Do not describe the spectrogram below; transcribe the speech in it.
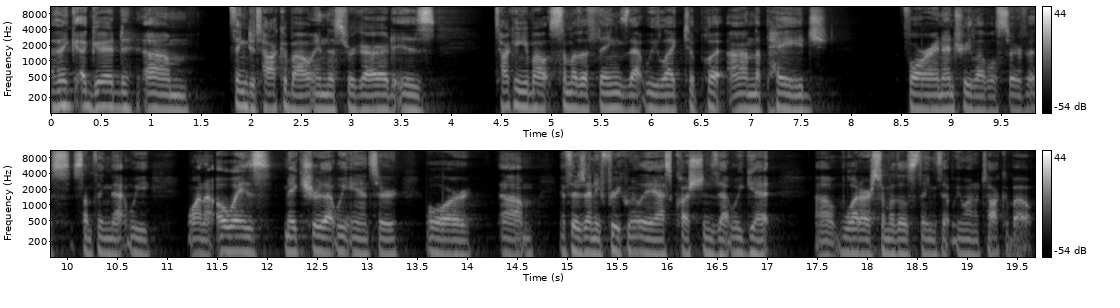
I think a good um, thing to talk about in this regard is talking about some of the things that we like to put on the page for an entry level service, something that we want to always make sure that we answer, or um, if there's any frequently asked questions that we get, uh, what are some of those things that we want to talk about?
